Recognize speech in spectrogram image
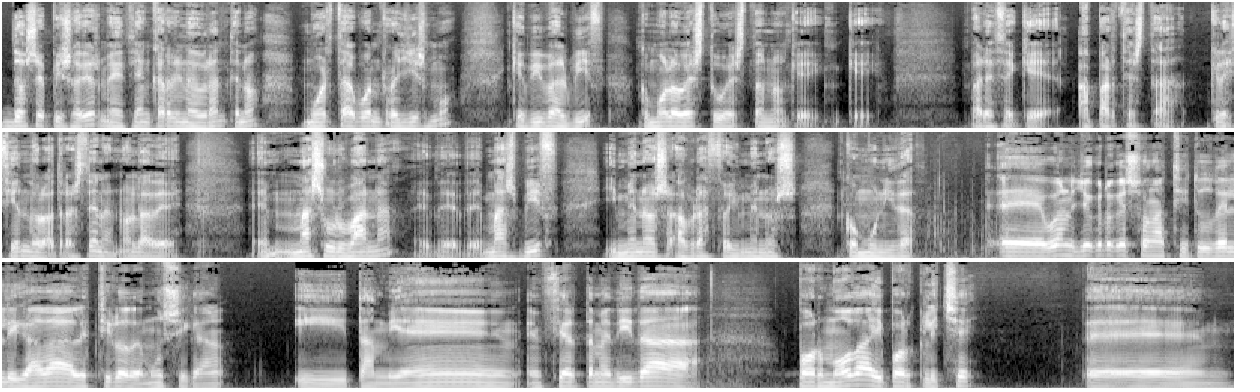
dos episodios, me decían Carolina Durante, ¿no? Muerta al buen rollismo, que viva el beef. ¿Cómo lo ves tú esto, no? Que, que parece que aparte está creciendo la otra escena, ¿no? La de eh, más urbana, de, de, más beef y menos abrazo y menos comunidad. Eh, bueno, yo creo que son actitudes ligadas al estilo de música, ¿no? Y también, en cierta medida, por moda y por cliché. Eh,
